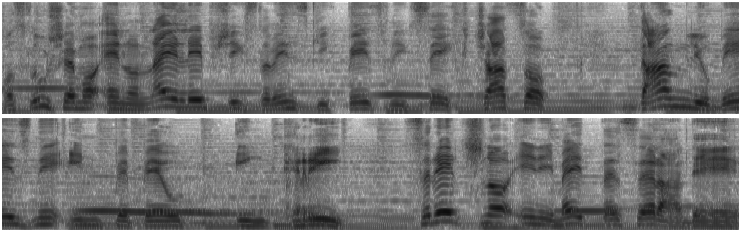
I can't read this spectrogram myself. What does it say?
poslušamo eno najlepših slovenskih pesmi vseh časov, Dan ljubezni in pepel in kri. Srečno in imejte se radi.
